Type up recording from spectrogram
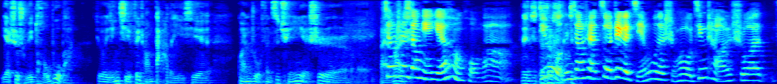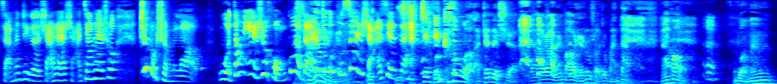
也是属于头部吧，就引起非常大的一些。关注粉丝群也是，江山当年也很红啊，因为我跟江山做这个节目的时候，经常说咱们这个啥啥啥。江山说这有什么了？我当年也是红过的，这都不算啥。现在这别坑我了，真的是，然后让人把我人入手就完蛋。然后，嗯，我们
